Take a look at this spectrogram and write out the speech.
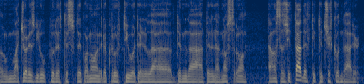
un maggiore sviluppo del tessuto economico e produttivo della, della, della, nostro, della nostra città e del tutto il circondario.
